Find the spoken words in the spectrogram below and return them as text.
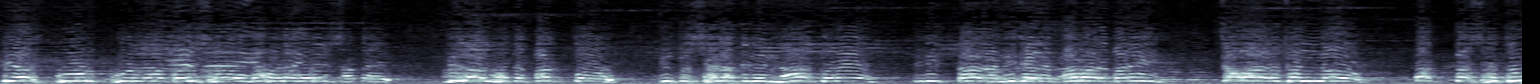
পিরোজপুর, খুলনা, বরিশাল, মহানগরীর সাথে মিলন হতে পারত। কিন্তু সেটা তিনি না করে তিনি তার নিজের বাবার বাড়ি যাওয়ার জন্য পদ্মা সেতু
